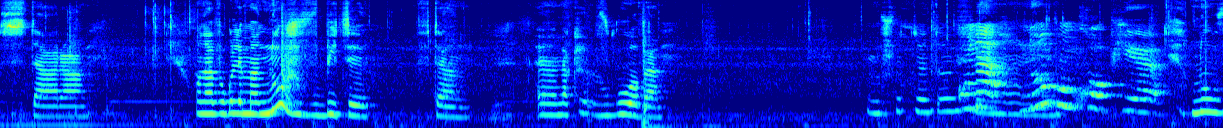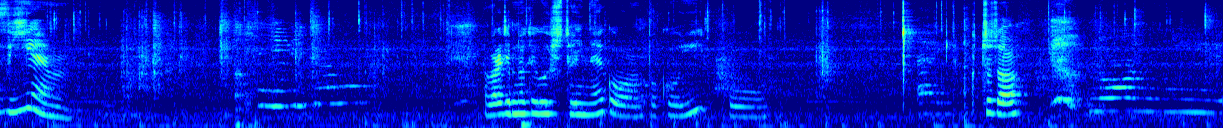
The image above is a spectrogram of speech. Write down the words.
Stara. Ona w ogóle ma nóż wbity w ten, e, w głowę. Muszę to Ona nogą kopie. No wiem. A ty nie widziałam? Dobra, idziemy do jakiegoś tajnego pokoiku. Ej, Co to? no nie.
